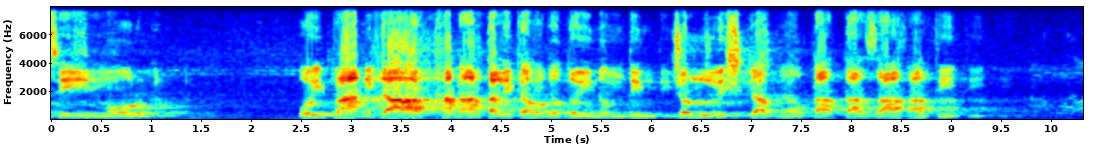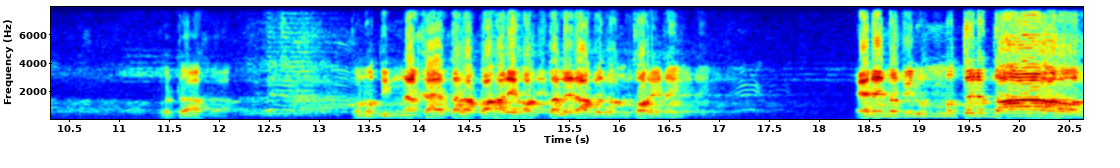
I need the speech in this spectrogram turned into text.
সিমোর্গ। ওই প্রাণীটার খানার তালিকা হলো দৈনন্দিন চল্লিশটা মোটা তাজা হাতি। কটা কোনদিন না খায় তারা পাহাড়ে হরতালের আবেদন করে নাই। এরে নবীর উন্মতের দল।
